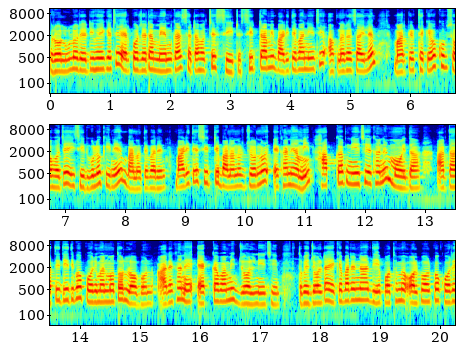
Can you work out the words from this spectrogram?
রোলগুলো রেডি হয়ে গেছে। এরপর যেটা মেন কাজ, সেটা হচ্ছে সিট। সিটটা আমি বাড়িতে বানিয়েছি। আপনারা চাইলে মার্কেট থেকেও খুব সহজে এই সিটগুলো কিনে বানাতে পারেন। বাড়িতে সিটটি বানানোর জন্য এখানে আমি হাফ কাপ নিয়েছি এখানে ময়দা, আর তাতে দিয়ে দিব পরিমাণ মতো লবণ। আর এখানে এক কাপ আমি জল নিয়েছি। তবে জলটা একেবারে না দিয়ে প্রথমে অল্প অল্প করে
